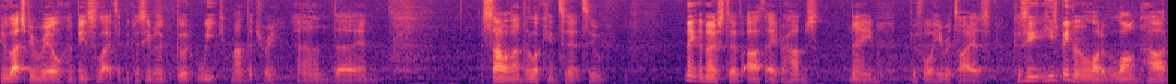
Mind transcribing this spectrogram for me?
who let's be real, had been selected because he was a good weak mandatory, and uh, and Sauerland are looking to to make the most of Arthur Abraham's name before he retires, because he he's been in a lot of long, hard,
